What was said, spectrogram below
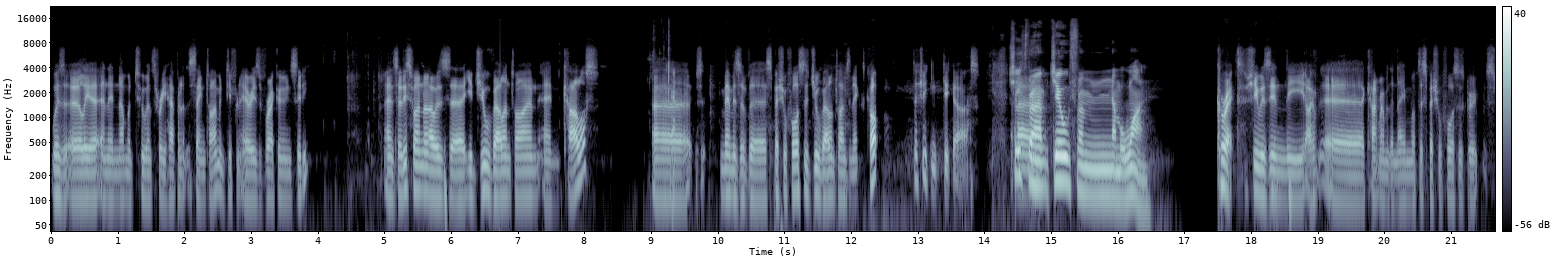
was earlier, and then number two and three happened at the same time in different areas of Raccoon City. And so this one, I was uh, your Jill Valentine and Carlos, uh, s- members of the Special Forces. Jill Valentine's an ex-cop, so she can kick ass. She's Uh, from Jill's from number one. Correct. She was in the I uh, can't remember the name of the Special Forces group. s-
